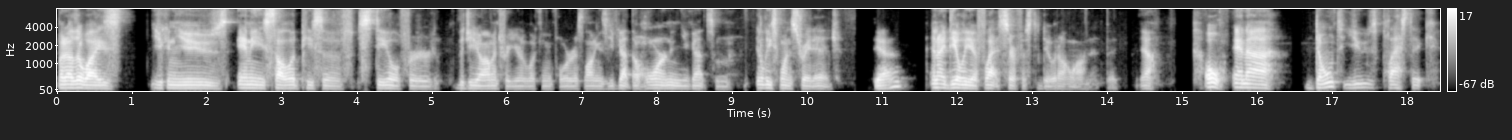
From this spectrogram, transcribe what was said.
but otherwise you can use any solid piece of steel for the geometry you're looking for as long as you've got the horn and you've got some at least one straight edge Yeah. and ideally a flat surface to do it all on but yeah oh and uh don't use plastic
